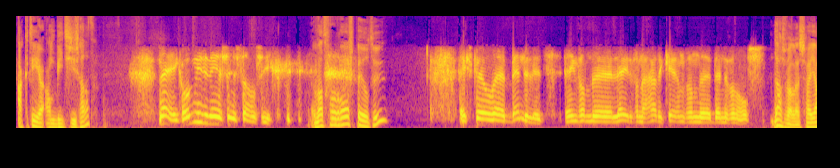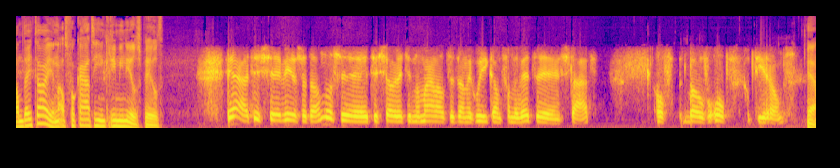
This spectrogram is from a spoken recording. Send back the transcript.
acteerambities had. Nee, ik ook niet in eerste instantie. Wat voor rol speelt u? Ik speel eh, bendelid, een van de leden van de harde kern van de Bende van Os. Dat is wel een saillant detail, een advocaat die een crimineel speelt. Ja, het is eh, weer eens wat anders. Eh, het is zo dat je normaal altijd aan de goede kant van de wet staat. Of bovenop, op die rand. Ja.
